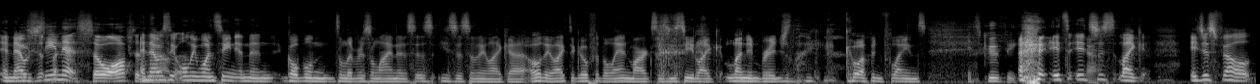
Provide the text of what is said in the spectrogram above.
and that You've was seen like- that so often. and that now, was the though. only one scene. And then Goldblum delivers a line that says, he says something like, uh, "Oh, they like to go for the landmarks." As you see, like London Bridge, like go up in flames. It's goofy. it's it's Yeah. just like it just felt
